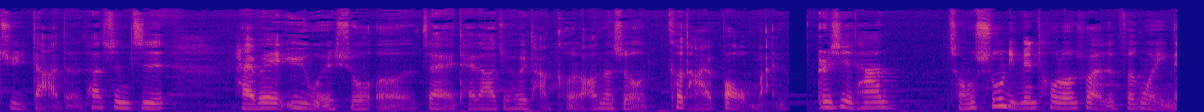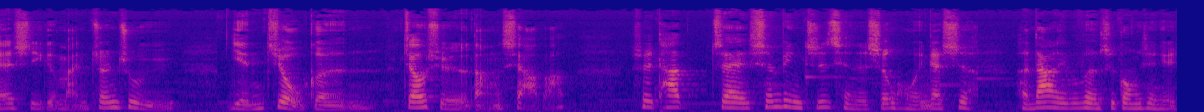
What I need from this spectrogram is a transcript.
巨大的，他甚至。还被誉为说，呃，在台大最后一堂课，然后那时候课堂还爆满，而且他从书里面透露出来的氛围，应该是一个蛮专注于研究跟教学的当下吧。所以他在生病之前的生活，应该是很大的一部分是贡献给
